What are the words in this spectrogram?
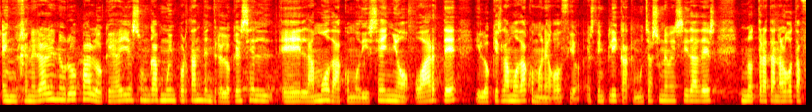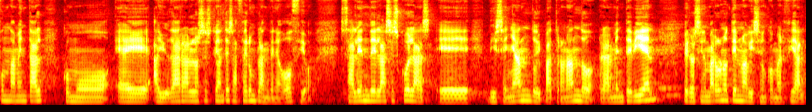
En general en Europa lo que hay es un gap muy importante entre lo que es eh, la moda como diseño o arte y lo que es la moda como negocio. Esto implica que muchas universidades no tratan algo tan fundamental como eh, ayudar a los estudiantes a hacer un plan de negocio. Salen de las escuelas eh, diseñando y patronando realmente bien, pero sin embargo no tienen una visión comercial.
